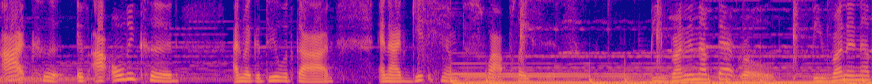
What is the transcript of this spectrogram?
I could if I only could I'd make a deal with God and I'd get him to swap places. Be running up that road, be running up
